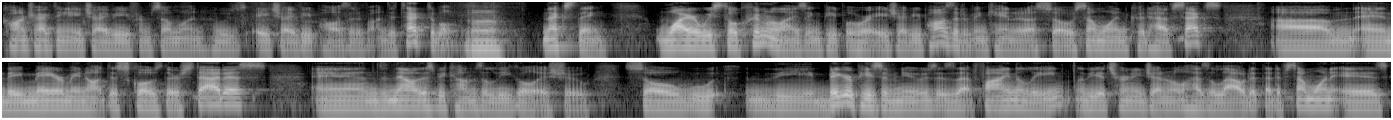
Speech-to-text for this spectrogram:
contracting HIV from someone who's HIV positive undetectable. Next thing, why are we still criminalizing people who are HIV positive in Canada? So someone could have sex um, and they may or may not disclose their status, and now this becomes a legal issue. So w- the bigger piece of news is that finally the Attorney General has allowed it that if someone is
